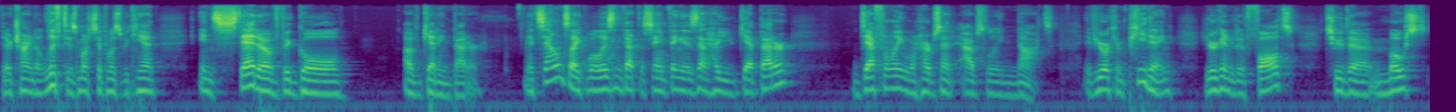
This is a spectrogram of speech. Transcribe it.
They're trying to lift as much as they possibly can instead of the goal of getting better. It sounds like, well, isn't that the same thing? Is that how you get better? Definitely 100% absolutely not. If you're competing, you're going to default to the most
